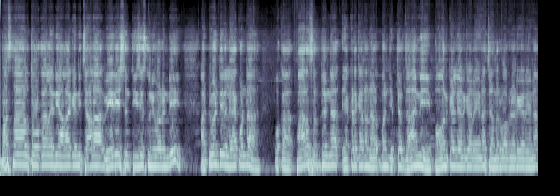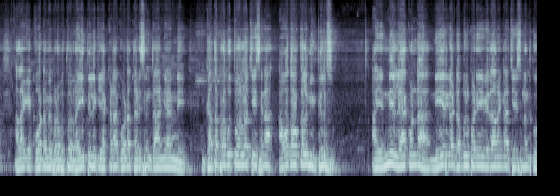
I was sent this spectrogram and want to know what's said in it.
బస్తాల తోకాలని అలాగని చాలా వేరియేషన్ తీసేసుకునేవారండి. అటువంటిది లేకుండా ఒక పారశుద్ధంగా ఎక్కడికైనా నడపమని చెప్తే దాన్ని పవన్ కళ్యాణ్ గారైనా చంద్రబాబు నాయుడు గారైనా అలాగే కూటమి ప్రభుత్వం రైతులకి ఎక్కడా కూడా తడిసిన ధాన్యాన్ని గత ప్రభుత్వంలో చేసిన అవతవకలు మీకు తెలుసు. అవన్నీ లేకుండా నేరుగా డబ్బులు పడే విధానంగా చేసినందుకు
